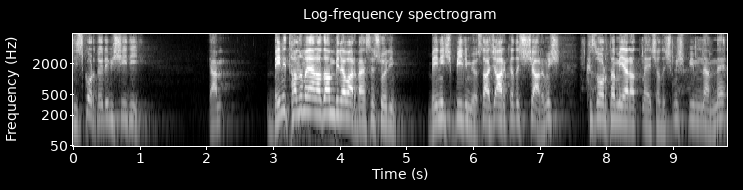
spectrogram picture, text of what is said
Discord öyle bir şey değil. Yani beni tanımayan adam bile var ben size söyleyeyim. Beni hiç bilmiyor. Sadece arkadaşı çağırmış. Kız ortamı yaratmaya çalışmış bilmem ne.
